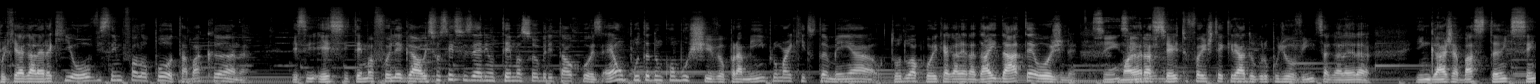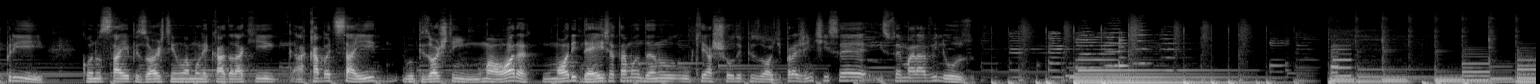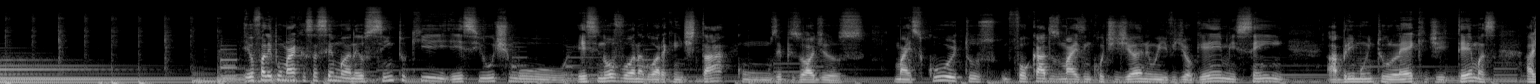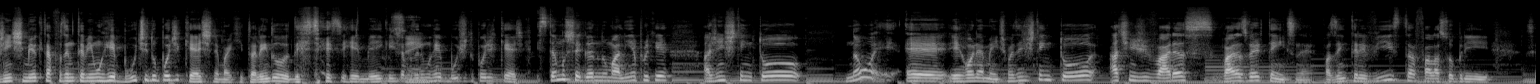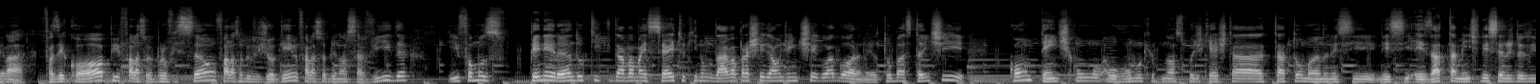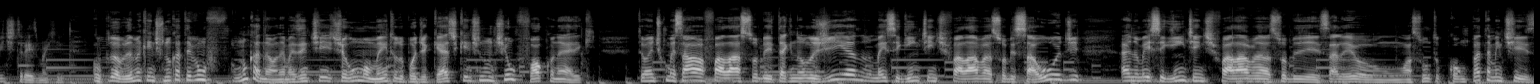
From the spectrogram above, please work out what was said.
Porque a galera que ouve sempre falou, pô, tá bacana. Esse, esse tema foi legal. E se vocês fizerem um tema sobre tal coisa? É um puta de um combustível para mim e pro Marquito também, a, todo o apoio que a galera dá e dá até hoje, né? Sim, o maior acerto foi a gente ter criado o um grupo de ouvintes, a galera engaja bastante, sempre quando sai episódio tem uma molecada lá que acaba de sair, o episódio tem uma hora, uma hora e dez já tá mandando o que achou do episódio. Pra gente isso é, isso é maravilhoso. Eu falei pro Marco essa semana, eu sinto que esse último, esse novo ano agora que a gente tá, com os episódios mais curtos, focados mais em cotidiano e videogame, sem abrir muito leque de temas, a gente meio que tá fazendo também um reboot do podcast, né, Marquito? Além do, desse, desse remake, a gente Sim. tá fazendo um reboot do podcast. Estamos chegando numa linha porque a gente tentou não é, é, erroneamente, mas a gente tentou atingir várias, várias vertentes, né? Fazer entrevista, falar sobre, sei lá, fazer co-op, falar sobre profissão, falar sobre videogame, falar sobre nossa vida e fomos peneirando o que, dava mais certo e o que não dava para chegar onde a gente chegou agora, né? Eu tô bastante contente com o rumo que o nosso podcast tá, tá tomando nesse, nesse exatamente nesse ano de 2023, Marquito. O problema é que a gente nunca teve um nunca não, né? Mas a gente chegou um momento do podcast que a gente não tinha um foco, né, Eric? Então a gente começava a falar sobre tecnologia, no mês seguinte a gente falava sobre saúde, aí no mês seguinte a gente falava sobre, sabe, um assunto completamente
